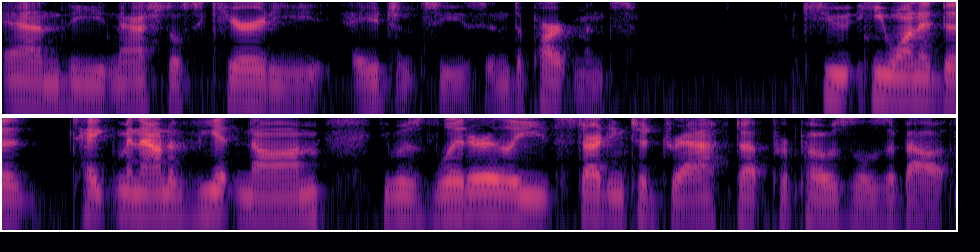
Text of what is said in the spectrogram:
and the national security agencies and departments. He wanted to take men out of Vietnam. He was literally starting to draft up proposals about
